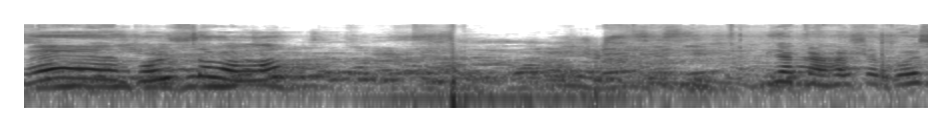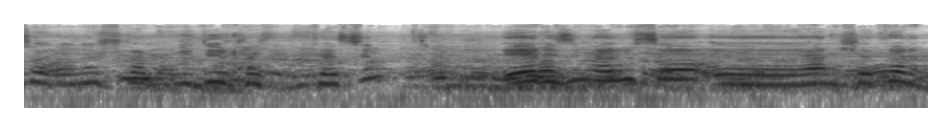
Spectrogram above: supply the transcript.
He polis de var lan. Bir dakika arkadaşlar polis olduğunda şurada bir video kes- kesin. Eğer izin verirse e, yani çekerim.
